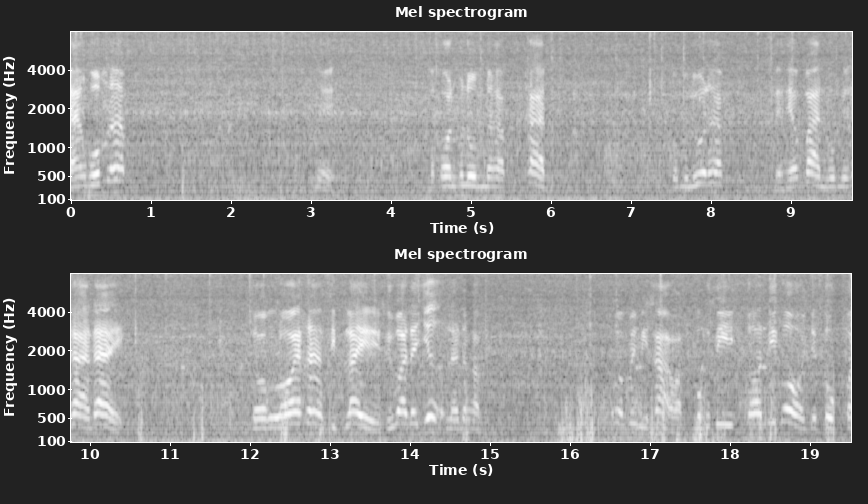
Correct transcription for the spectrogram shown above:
ทางผมนะครับนี่นครพนมนะครับ ถ้าผมไม่รู้นะครับ แต่แถวบ้านผมเนี่ยถ้าได้ 250 ไร่ถือว่าได้เยอะแล้วนะครับเพราะว่าไม่มีข้าวครับ ปกติตอนนี้ก็จะตกไป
